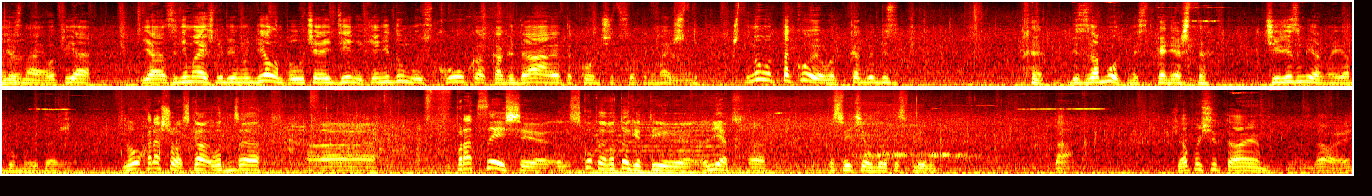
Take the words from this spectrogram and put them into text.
не знаю. Вот я, я занимаюсь любимым делом, получаю денег, я не думаю, сколько, когда это кончится, понимаешь? Что, что, ну вот такое вот, как бы без, беззаботность, конечно, чрезмерно, я думаю, даже. Ну хорошо, ска- вот э, э, в процессе, сколько в итоге ты лет э, посвятил группе Сплин? Так, сейчас посчитаем. Давай.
